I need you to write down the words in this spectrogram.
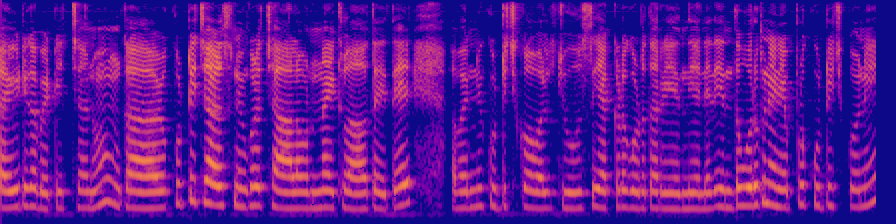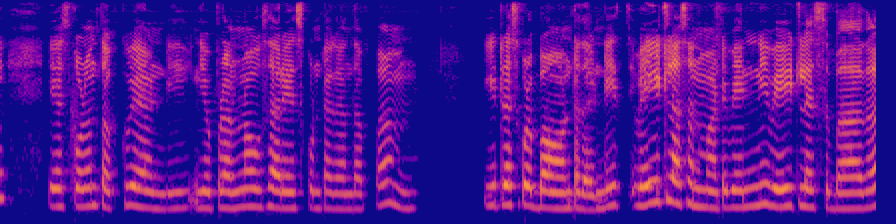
లైట్గా పెట్టించాను. ఇంకా కుట్టించాల్సినవి కూడా చాలా ఉన్నాయి క్లాత్ అయితే. అవన్నీ కుట్టించుకోవాలి చూసి ఎక్కడ కుడతారు ఏంది అనేది. ఇంతవరకు నేను ఎప్పుడు కుట్టించుకొని వేసుకోవడం తక్కువే అండి. ఎప్పుడన్నా ఒకసారి వేసుకుంటా కానీ తప్ప ఈ డ్రెస్ కూడా బాగుంటుందండి. వెయిట్ లెస్ అనమాట ఇవన్నీ వెయిట్ లెస్ బాగా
